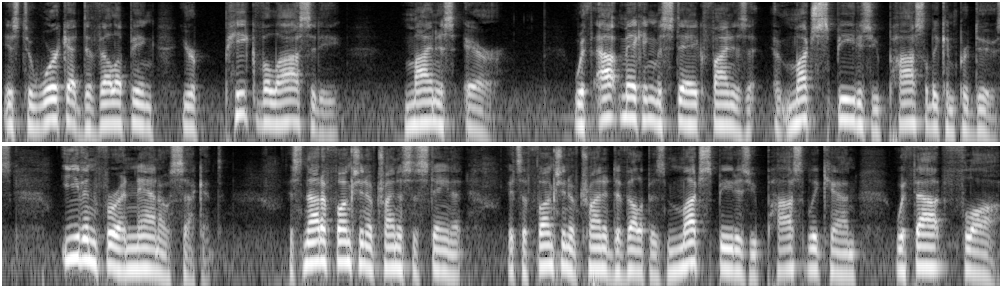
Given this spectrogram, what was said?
is to work at developing your peak velocity minus error without making mistake, find as much speed as you possibly can produce, even for a nanosecond. It's not a function of trying to sustain it. It's a function of trying to develop as much speed as you possibly can without flaw.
